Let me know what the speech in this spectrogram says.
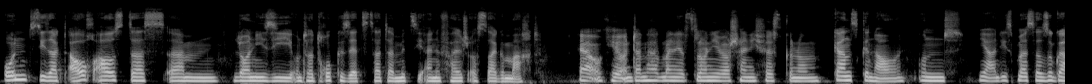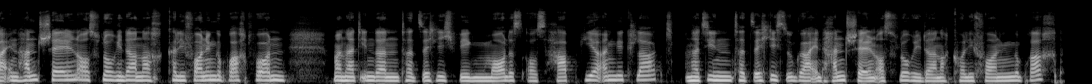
Und sie sagt auch aus, dass ähm, Lonnie sie unter Druck gesetzt hat, damit sie eine Falschaussage macht. Ja, okay. Und dann hat man jetzt Lonnie wahrscheinlich festgenommen. Ganz genau. Und ja, diesmal ist er sogar in Handschellen aus Florida nach Kalifornien gebracht worden. Man hat ihn dann tatsächlich wegen Mordes aus Habgier angeklagt. Man hat ihn tatsächlich sogar in Handschellen aus Florida nach Kalifornien gebracht.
